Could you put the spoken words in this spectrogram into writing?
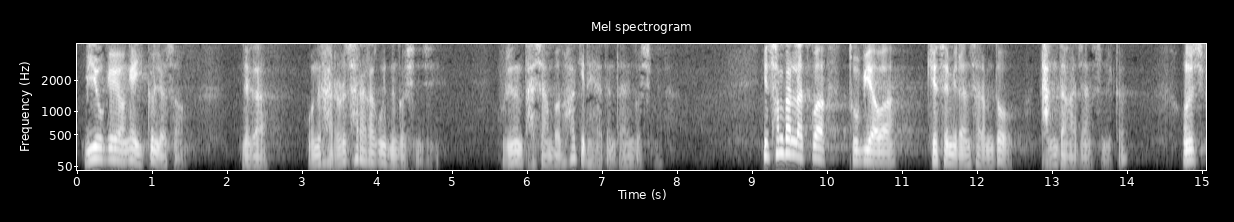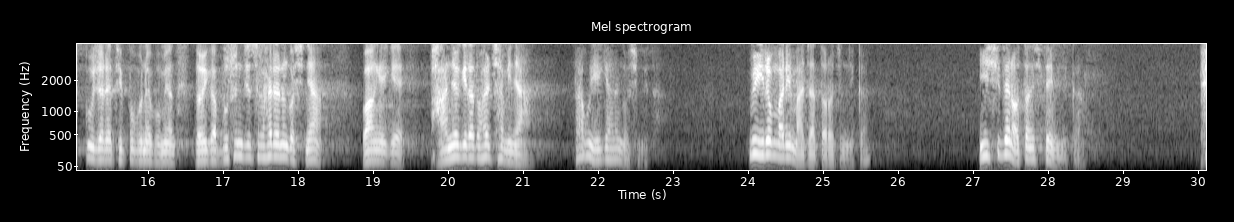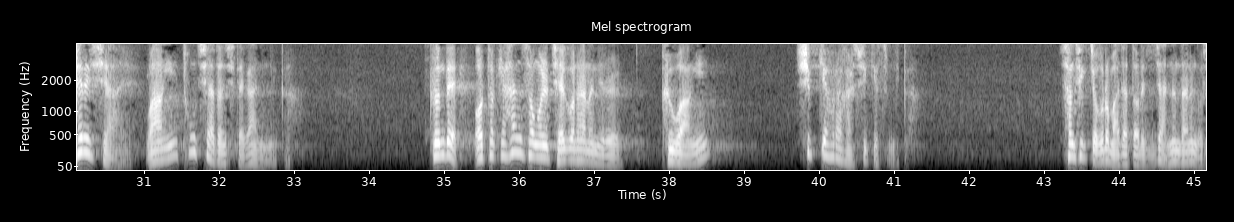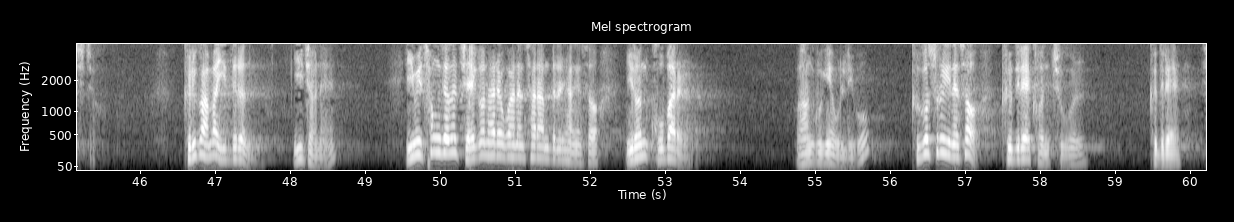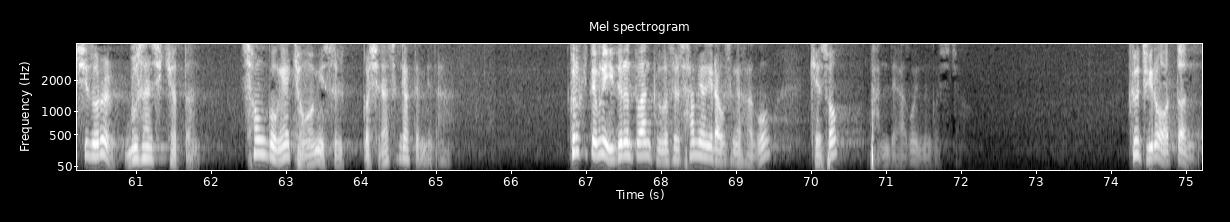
미혹의 영에 이끌려서 내가 오늘 하루를 살아가고 있는 것인지 우리는 다시 한번 확인해야 된다는 것입니다. 이 산발랏과 도비아와 게셈이라는 사람도 당당하지 않습니까? 오늘 19절의 뒷부분에 보면 너희가 무슨 짓을 하려는 것이냐? 왕에게 반역이라도 할 참이냐? 라고 얘기하는 것입니다. 왜 이런 말이 맞아 떨어집니까? 이 시대는 어떤 시대입니까? 페르시아의 왕이 통치하던 시대가 아닙니까? 그런데 어떻게 한 성을 재건하는 일을 그 왕이 쉽게 허락할 수 있겠습니까? 상식적으로 맞아떨어지지 않는다는 것이죠. 그리고 아마 이들은 이전에 이미 성전을 재건하려고 하는 사람들을 향해서 이런 고발을 왕궁에 올리고 그것으로 인해서 그들의 건축을 그들의 시도를 무산시켰던 성공의 경험이 있을 것이라 생각됩니다. 그렇기 때문에 이들은 또한 그것을 사명이라고 생각하고 계속 반대하고 있는 것이죠. 그 뒤로 어떤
